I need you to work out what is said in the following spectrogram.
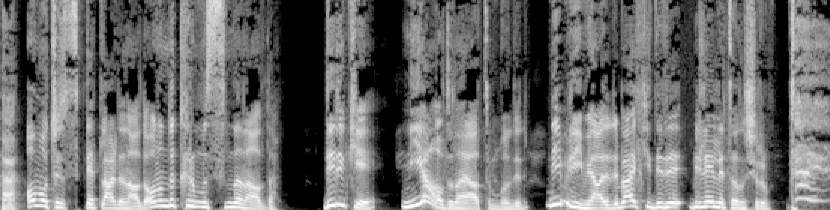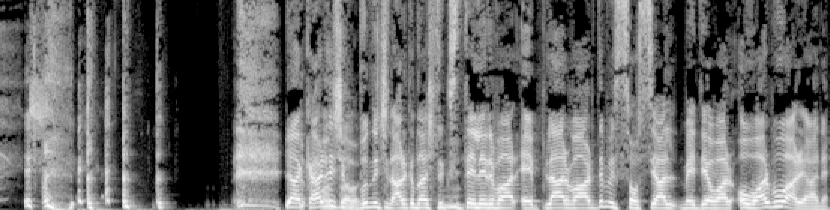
Ha. O motosikletlerden aldı. Onun da kırmızısından aldı. Dedim ki Niye aldın hayatım bunu dedim. Ne bileyim ya dedi. Belki dedi birileriyle tanışırım. ya kardeşim Vallahi. bunun için arkadaşlık siteleri var, app'ler var değil mi? Sosyal medya var, o var, bu var yani.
